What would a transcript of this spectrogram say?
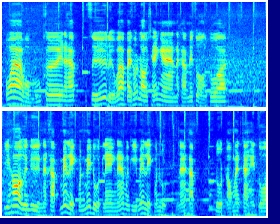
เพราะว่าผมเคยนะครับ ซื้อหรือว่าไปทดลองใช้งานนะครับ ในส่วนของตัวยี่ห้ออื่นๆนะครับแม่เหล็กมันไม่ดูดแรงนะ บางทีแม่เหล็กมันหลุดนะครับ หลุดออกมาจากไอตัว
